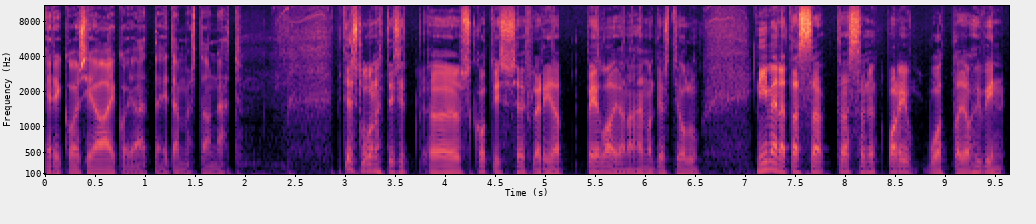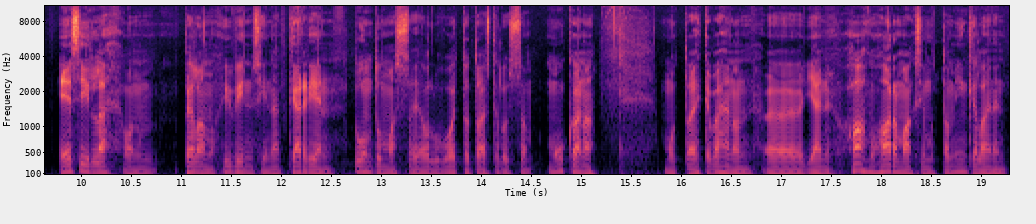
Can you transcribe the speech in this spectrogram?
erikoisia aikoja, että ei tämmöistä ole nähty. Miten luonnehtisit äh, Scottis Scheffleria pelaajana? Hän on tietysti ollut nimenä tässä, tässä nyt pari vuotta jo hyvin esillä, on pelannut hyvin siinä kärjen tuntumassa ja ollut voittotaisteluissa mukana, mutta ehkä vähän on ö, jäänyt hahmo harmaaksi, mutta minkälainen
